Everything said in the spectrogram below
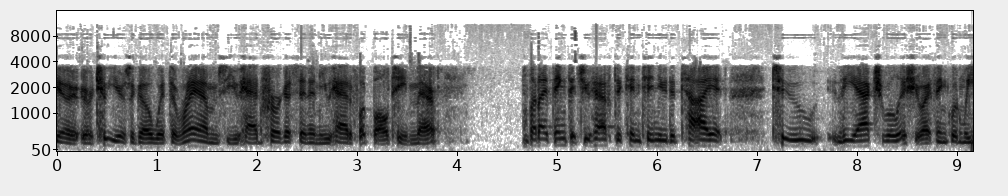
or two years ago with the Rams, you had Ferguson and you had a football team there but I think that you have to continue to tie it to the actual issue. I think when we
